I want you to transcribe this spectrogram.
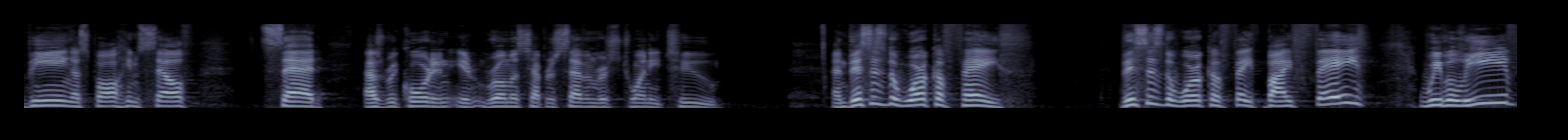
being, as Paul himself said, as recorded in Romans chapter 7, verse 22. And this is the work of faith. This is the work of faith. By faith, we believe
